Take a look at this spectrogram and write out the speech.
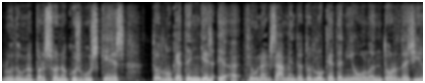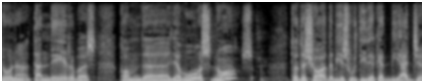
lo d'una persona que us busqués, tot el que tingués, eh, fer un examen de tot el que teníeu a l'entorn de Girona, tant d'herbes com de llavors, no? Tot això devia sortir d'aquest viatge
